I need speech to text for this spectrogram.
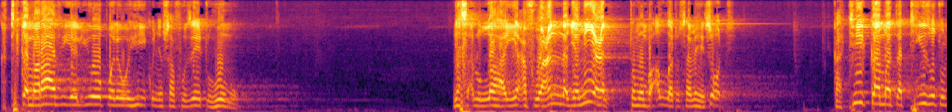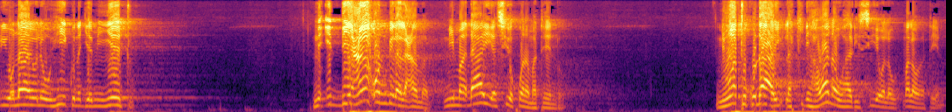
katika maradhi yaliyopo leo hii kwenye safu zetu humu nasalullah an yafu anna jamian tumomba allah tusamehe sote katika matatizo tuliyonayo leo hii kwenye jamii yetu. Ni iddiaun bila alamal. Ni madai yasiyokuwa na matendo. Ni watu kudai lakini hawana uhalisia wala wala matendo.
